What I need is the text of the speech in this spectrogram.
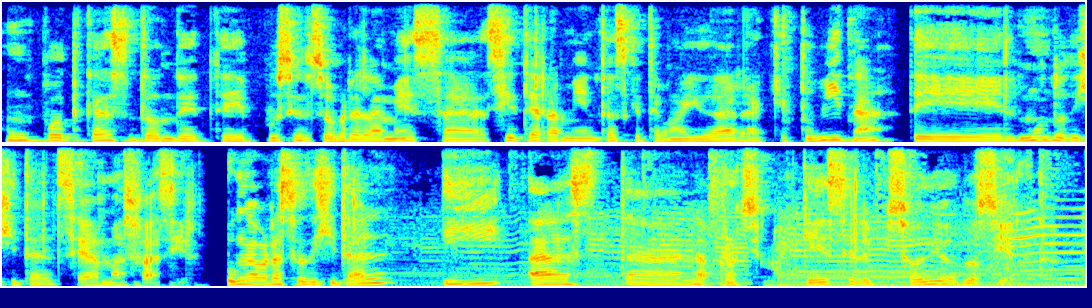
un podcast donde te puse sobre la mesa siete herramientas que te van a ayudar a que tu vida del mundo digital sea más fácil. Un abrazo digital y hasta la próxima, que es el episodio 200.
